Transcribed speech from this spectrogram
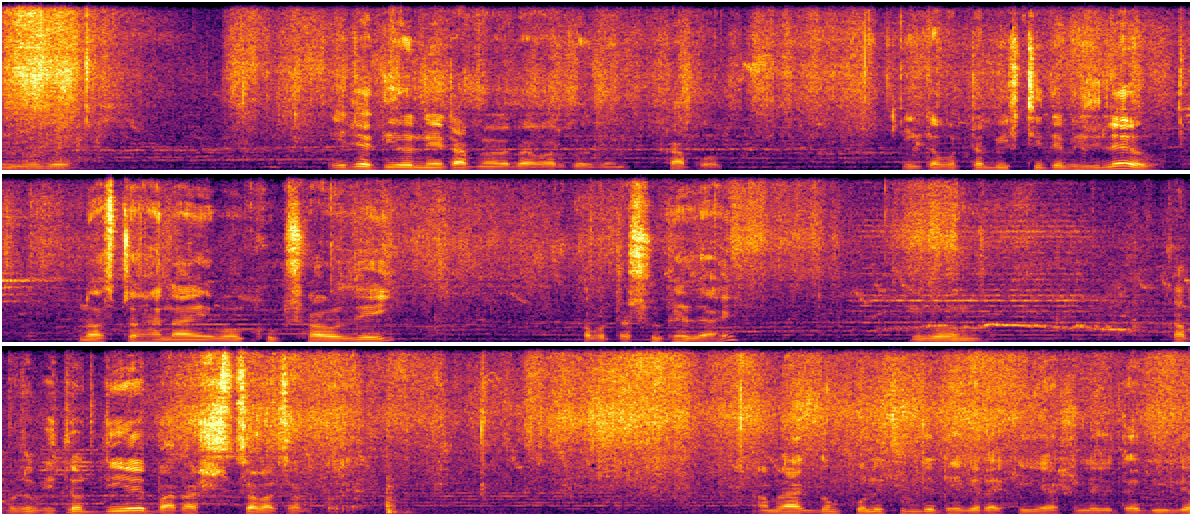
এইভাবে এই জাতীয় নেট আপনারা ব্যবহার করবেন, কাপড়। এই কাপড়টা বৃষ্টিতে ভিজলেও নষ্ট হয় না এবং খুব সহজেই কাপড়টা শুকে যায় এবং কাপড়ের ভিতর দিয়ে বাতাস চলাচল করে। আমরা একদম পলিথিন দিয়ে ঢেকে রাখি, আসলে এটা দিলে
